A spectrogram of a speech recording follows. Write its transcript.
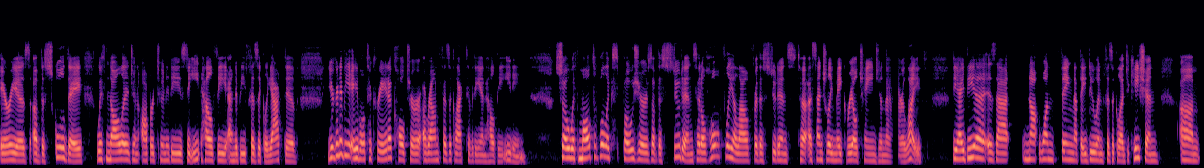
areas of the school day with knowledge and opportunities to eat healthy and to be physically active, you're going to be able to create a culture around physical activity and healthy eating. So, with multiple exposures of the students, it'll hopefully allow for the students to essentially make real change in their life. The idea is that not one thing that they do in physical education, um,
